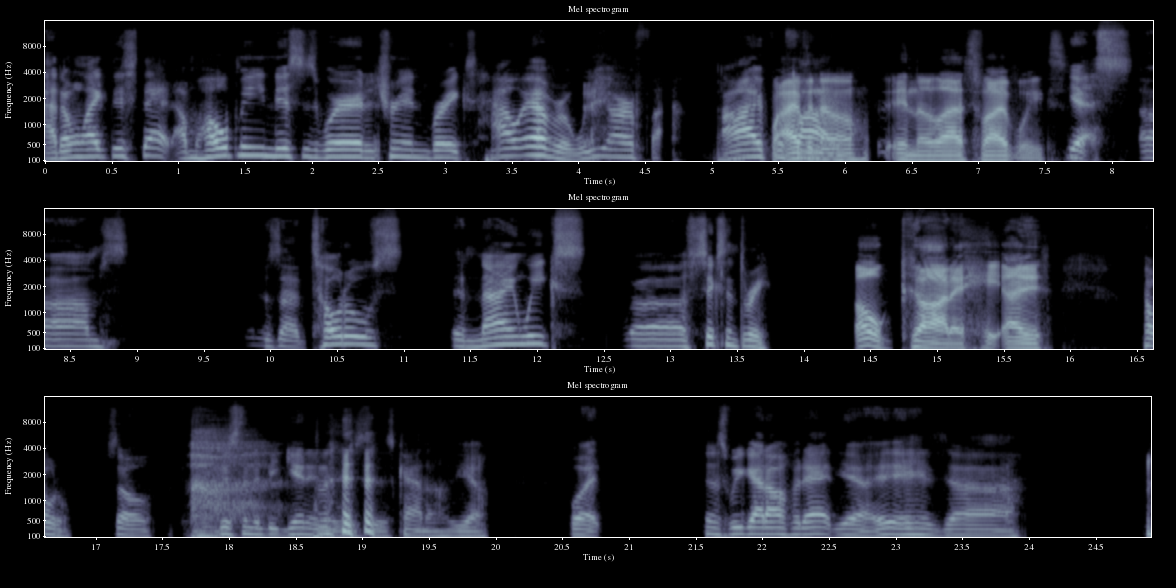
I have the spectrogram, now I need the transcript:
I don't like this stat. I'm hoping this is where the trend breaks. However, we are fi- five for Five five. and zero in the last five weeks. Yes. Um. S- What is that? Totals in nine weeks. Uh, six and three Oh God, I hate. I total. So just in the beginning, it was just kind of yeah. But since we got off of that, yeah, it is. Uh,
